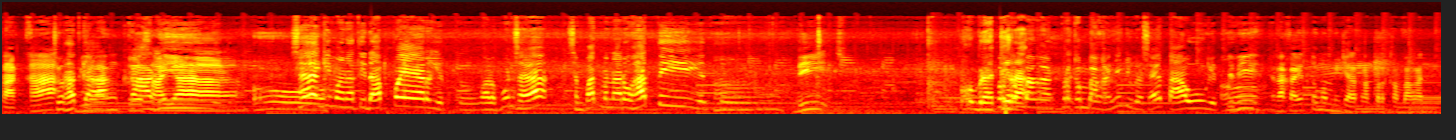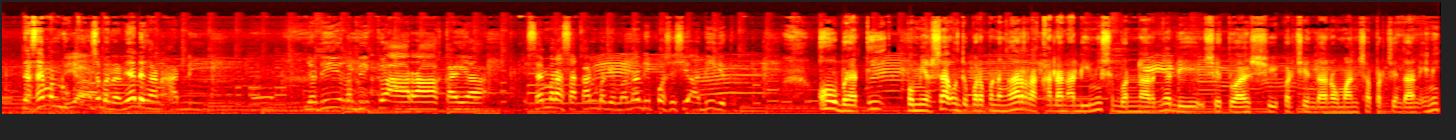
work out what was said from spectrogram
Raka curhat ke- bilang ke ke, Adi. saya Oh. saya gimana tidak fair gitu walaupun saya sempat menaruh hati gitu di Oh, berarti Ra perkembangan perkembangannya juga saya tahu gitu jadi Raka itu membicarakan perkembangan dan saya mendukung dia. sebenarnya dengan Adi jadi lebih ke arah kayak saya merasakan bagaimana di posisi Adi gitu Oh, berarti pemirsa untuk para pendengar Raka dan Adi ini sebenarnya di situasi percintaan romansa percintaan ini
